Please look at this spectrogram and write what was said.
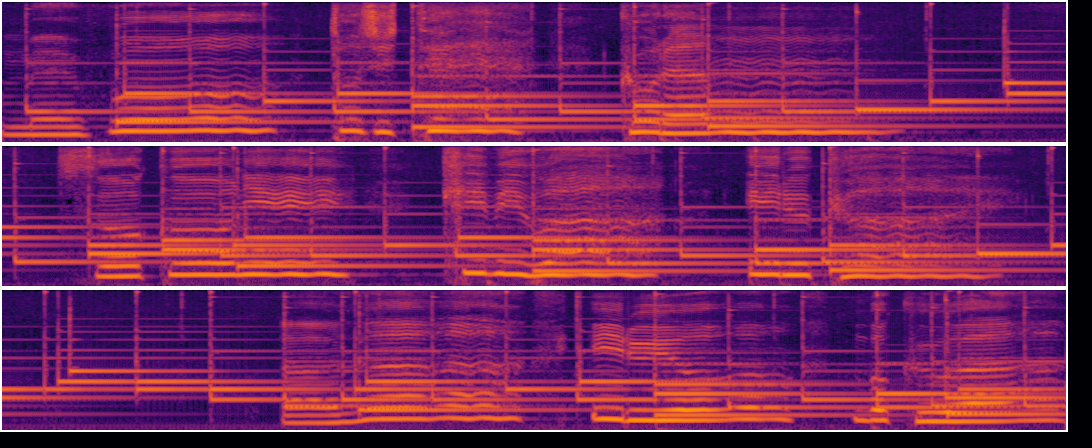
目を閉じてごらん。そこに君はいるかい。ああいるよ。僕は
